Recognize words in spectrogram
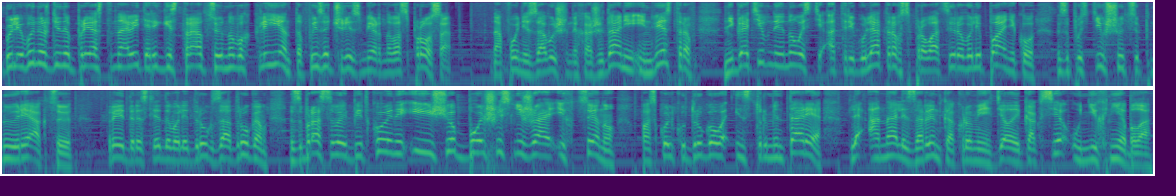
были вынуждены приостановить регистрацию новых клиентов из-за чрезмерного спроса. На фоне завышенных ожиданий инвесторов негативные новости от регуляторов спровоцировали панику, запустившую цепную реакцию. Трейдеры следовали друг за другом, сбрасывая биткоины и еще больше снижая их цену, поскольку другого инструментария для анализа рынка, кроме «делай как все», у них не было.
